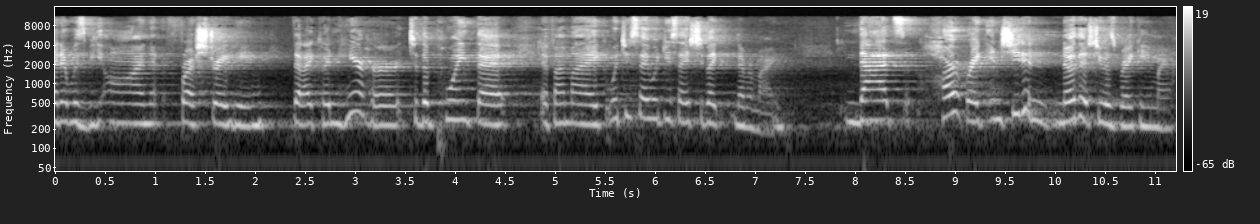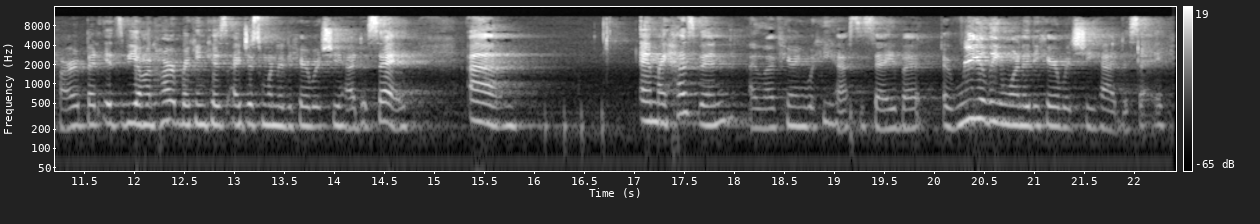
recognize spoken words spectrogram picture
And it was beyond frustrating that I couldn't hear her to the point that if I'm like, what'd you say, what'd you say? She'd be like, never mind. That's heartbreak. And she didn't know that she was breaking my heart, but it's beyond heartbreaking because I just wanted to hear what she had to say. Um, and my husband, I love hearing what he has to say, but I really wanted to hear what she had to say.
